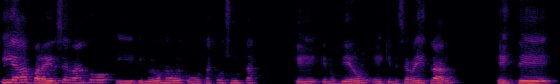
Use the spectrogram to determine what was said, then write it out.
Y ya para ir cerrando y, y luego me voy con otras consultas que, que nos dieron eh, quienes se registraron. Este,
